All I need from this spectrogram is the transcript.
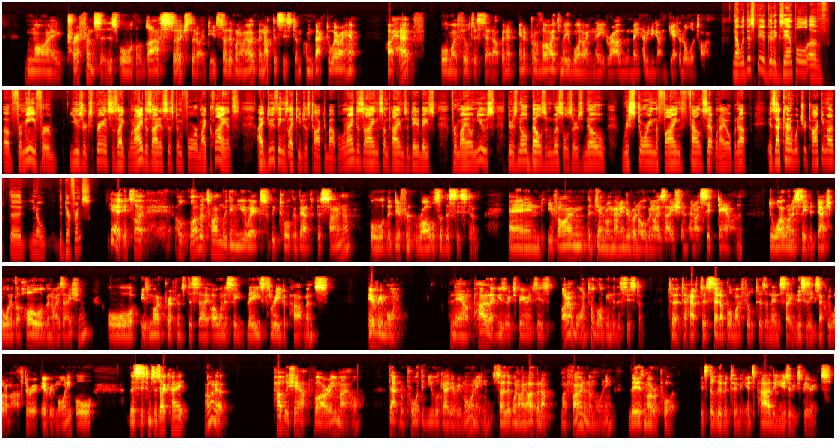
my preferences or the last search that I did so that when I open up the system, I'm back to where I am. I have all my filters set up and it, and it provides me what I need rather than me having to go and get it all the time. Now, would this be a good example of, of for me, for user experience is like when I design a system for my clients, I do things like you just talked about. But when I design sometimes a database for my own use, there's no bells and whistles. There's no restoring the find found set when I open up. Is that kind of what you're talking about? The you know the difference? Yeah, it's like a lot of the time within UX we talk about the persona or the different roles of the system. And if I'm the general manager of an organization and I sit down, do I want to see the dashboard of the whole organization? Or is my preference to say, I want to see these three departments every morning? Now, part of that user experience is I don't want to log into the system to, to have to set up all my filters and then say, this is exactly what I'm after every morning. Or the system says, okay, I'm going to publish out via email that report that you look at every morning so that when I open up my phone in the morning, there's my report. It's delivered to me. It's part of the user experience.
